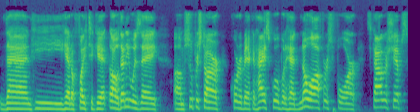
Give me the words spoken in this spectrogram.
Then he had a fight to get. Oh, then he was a um, superstar quarterback in high school, but had no offers for scholarships.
